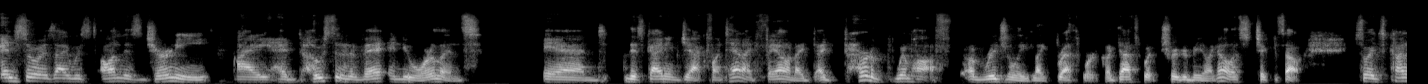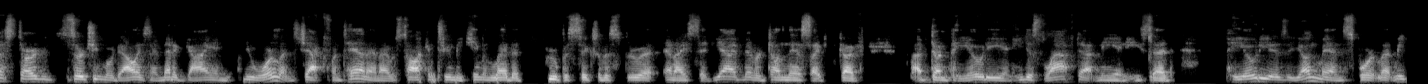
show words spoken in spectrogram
and so as I was on this journey, I had hosted an event in New Orleans and this guy named Jack Fontana I'd found I I heard of Wim Hof originally like breath work like that's what triggered me like oh let's check this out. So I just kind of started searching modalities I met a guy in New Orleans Jack Fontana and I was talking to him. He came and led a group of six of us through it. And I said yeah I've never done this. I've I've I've done peyote. And he just laughed at me and he said peyote is a young man's sport. Let me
